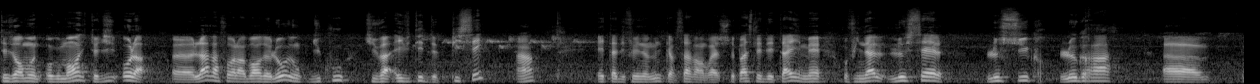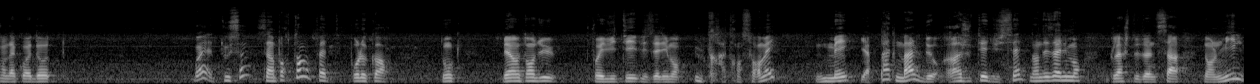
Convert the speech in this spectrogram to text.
tes hormones augmentent, ils te disent oh là, euh, là va falloir boire de l'eau, donc du coup tu vas éviter de pisser, hein, et tu as des phénomènes comme ça, enfin bref, je te passe les détails, mais au final, le sel, le sucre, le gras, euh, on a quoi d'autre? Ouais, tout ça, c'est important en fait pour le corps. Donc, bien entendu, il faut éviter les aliments ultra transformés, mais il n'y a pas de mal de rajouter du sel dans des aliments. Donc là, je te donne ça dans le mille.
